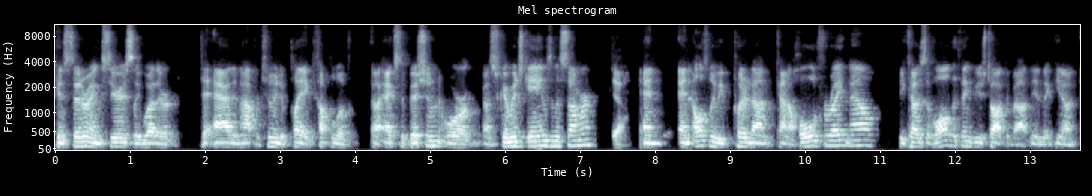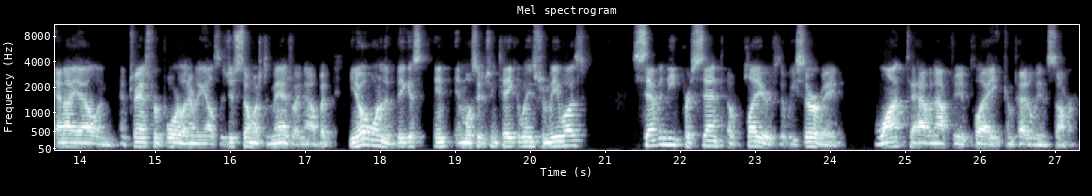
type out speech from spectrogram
considering seriously whether to add an opportunity to play a couple of uh, exhibition or uh, scrimmage games in the summer. Yeah. And and ultimately we put it on kind of hold for right now because of all the things we just talked about in the you know NIL and, and transfer portal and everything else. There's just so much to manage right now. But you know one of the biggest and most interesting takeaways for me was 70% of players that we surveyed want to have an opportunity to play competitively in summer.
